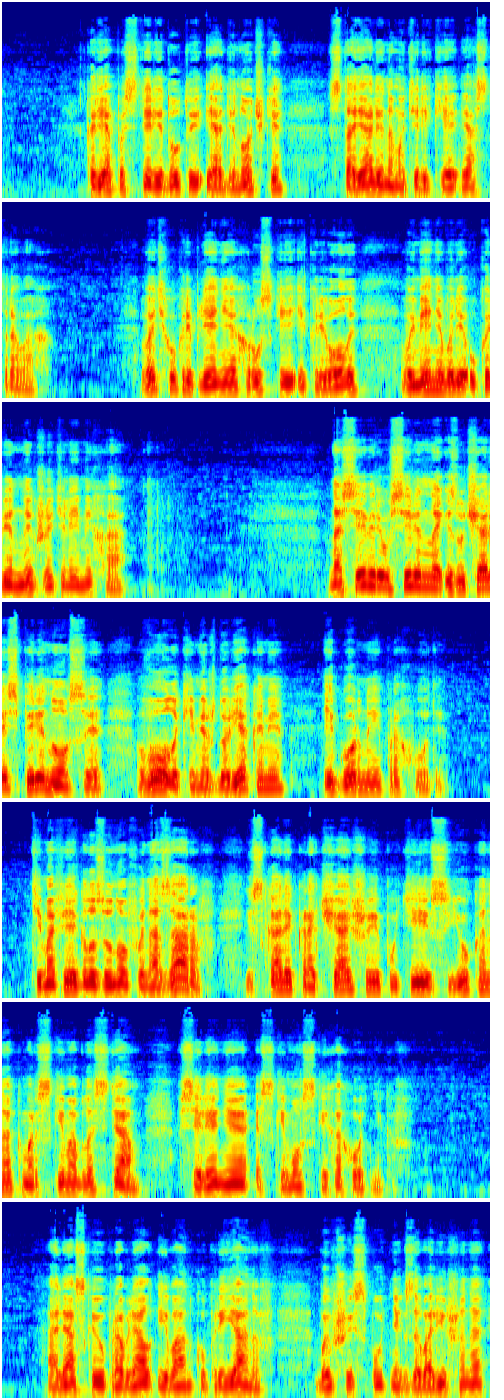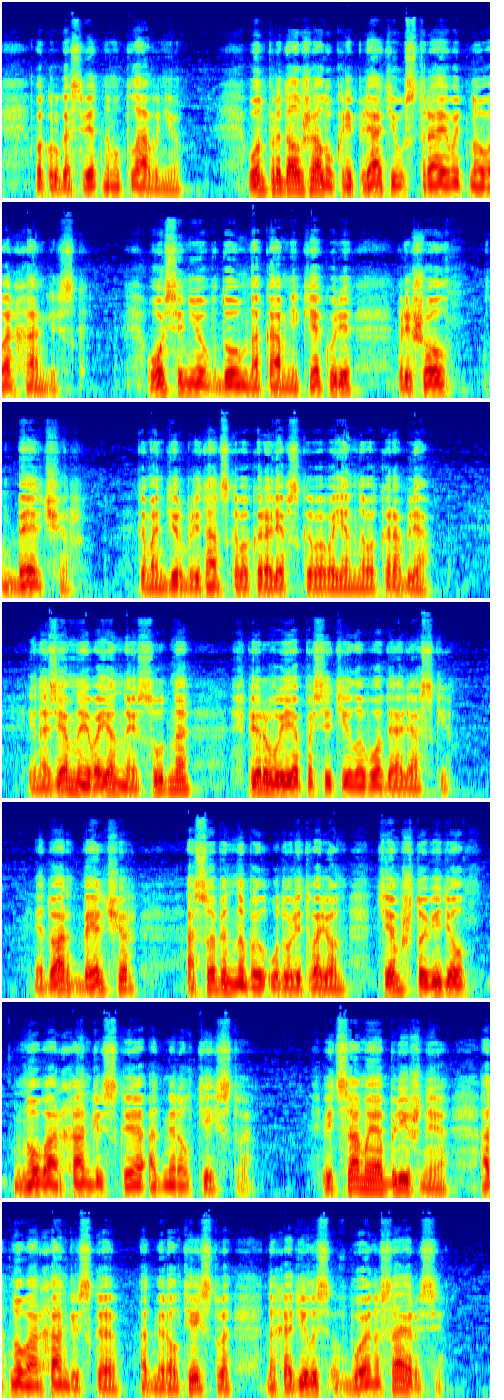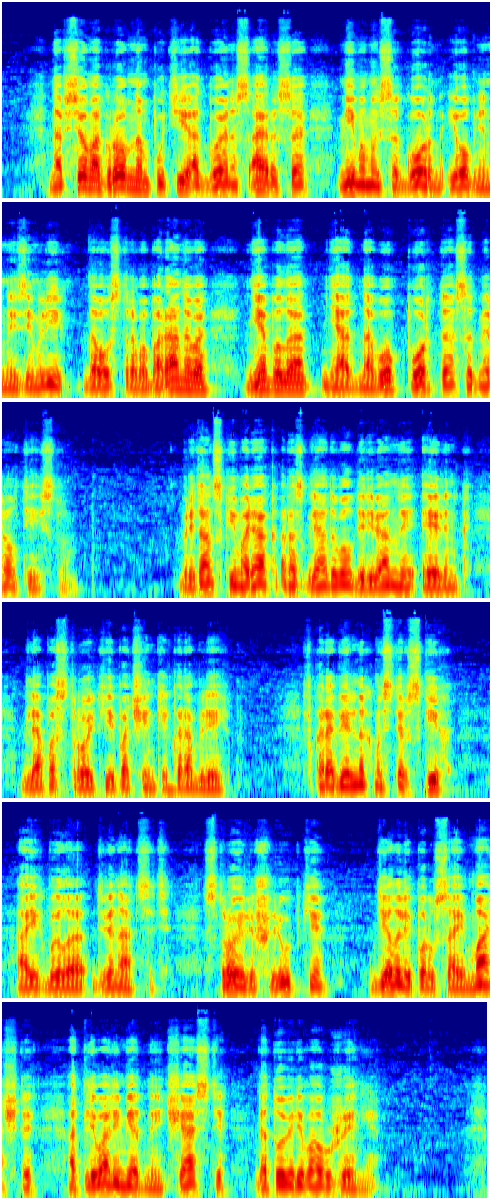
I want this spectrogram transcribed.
Крепости, редуты и одиночки стояли на материке и островах. В этих укреплениях русские и креолы выменивали у коренных жителей меха. На севере усиленно изучались переносы, волоки между реками и горные проходы. Тимофей Глазунов и Назаров искали кратчайшие пути с Юкона к морским областям, в селение эскимосских охотников. Аляской управлял Иван Куприянов, бывший спутник Завалишина по кругосветному плаванию. Он продолжал укреплять и устраивать Новоархангельск. Осенью в дом на камне Кекуре пришел Бельчер, командир британского королевского военного корабля. Иноземное военное судно впервые посетило воды Аляски. Эдуард Бельчер особенно был удовлетворен тем, что видел Новоархангельское адмиралтейство. Ведь самое ближнее от Новоархангельска адмиралтейство находилось в Буэнос-Айресе. На всем огромном пути от Буэнос-Айреса мимо мыса Горн и Огненной земли до острова Баранова не было ни одного порта с адмиралтейством. Британский моряк разглядывал деревянный эллинг для постройки и починки кораблей. В корабельных мастерских, а их было двенадцать, строили шлюпки, делали паруса и мачты, отливали медные части, готовили вооружение.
